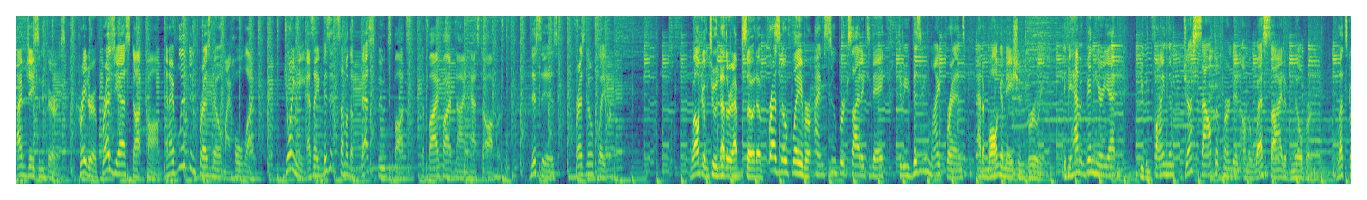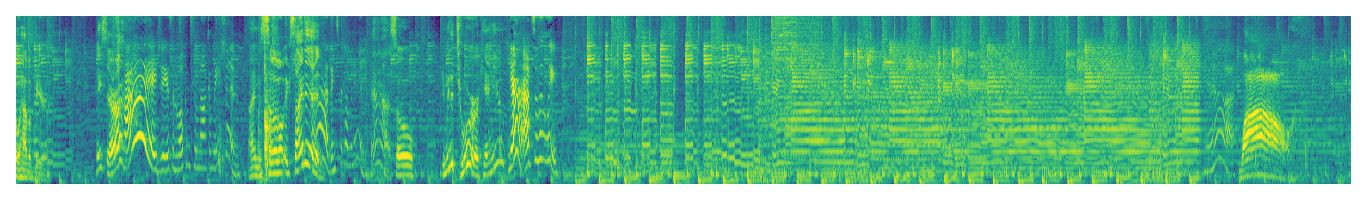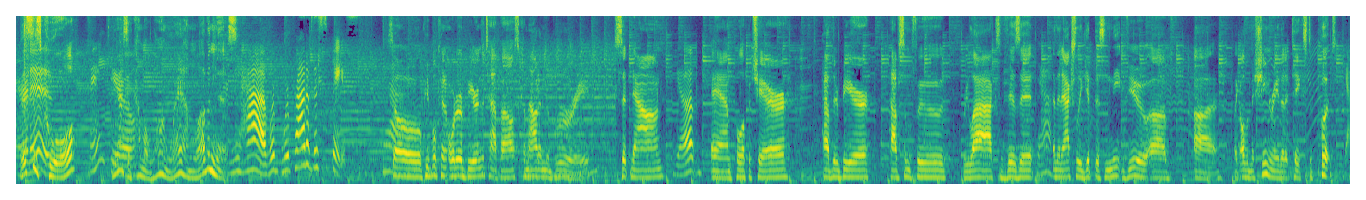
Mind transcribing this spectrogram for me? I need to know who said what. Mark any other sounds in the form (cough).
Speaker 1: I'm Jason Ferris, creator of FresYes.com, and I've lived in Fresno my whole life. Join me as I visit some of the best food spots the 559 has to offer. This is Fresno Flavor. Welcome to another episode of Fresno Flavor. I'm super excited today to be visiting my friends at Amalgamation Brewing. If you haven't been here yet, you can find them just south of Herndon on the west side of Milburn. Let's go have a beer. Hey, Sarah.
Speaker 2: Hi, Jason. Welcome to Amalgamation.
Speaker 1: I'm so excited.
Speaker 2: Yeah, thanks for coming in.
Speaker 1: Yeah, so give me the tour, can you?
Speaker 2: Yeah, absolutely. Yeah.
Speaker 1: Wow.
Speaker 2: there
Speaker 1: this is cool.
Speaker 2: Thank you.
Speaker 1: You guys have come a long way. I'm loving this.
Speaker 2: We have. We're, we're proud of this space. Yeah.
Speaker 1: So people can order a beer in the tap house, come out in the brewery, sit down
Speaker 2: Yep.
Speaker 1: and pull up a chair, have their beer, have some food, relax, visit,
Speaker 2: Yeah.
Speaker 1: and then actually get this neat view of uh, like all the machinery that it takes to put
Speaker 2: Yeah.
